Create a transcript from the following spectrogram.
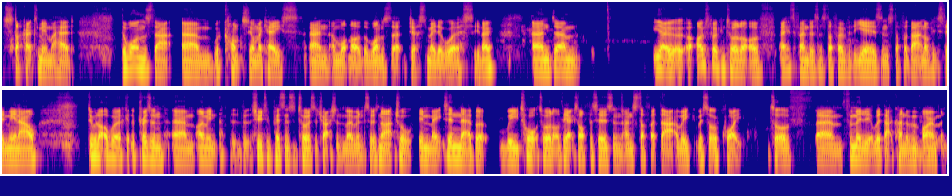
stuck out to me in my head the ones that um, were constantly on my case and and whatnot, the ones that just made it worse, you know. And um, you know, I've spoken to a lot of ex offenders and stuff over the years and stuff like that. And obviously, me and Al do a lot of work at the prison. Um, I mean, the, the shooting prison is a tourist attraction at the moment, so there's no actual inmates in there, but we talk to a lot of the ex officers and, and stuff like that. And we, we're sort of quite sort of um, familiar with that kind of environment.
